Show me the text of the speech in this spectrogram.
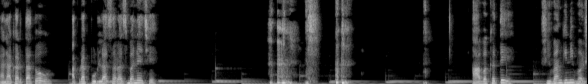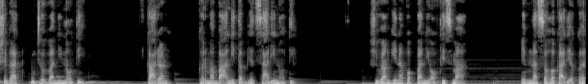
આના કરતાં તો આપણા પુડલા સરસ બને છે. આ વખતે શિવાંગીની વર્ષગાંઠ ઉજવવાની નહોતી. કારણ ઘરમાં બાની તબિયત સારી નહોતી. શિવાંગીના પપ્પાની ઓફિસમાં એમના સહકાર્યકર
